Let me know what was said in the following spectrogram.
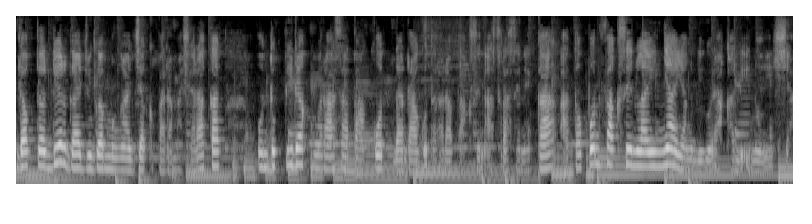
Dr. Dirga juga mengajak kepada masyarakat untuk tidak merasa takut dan ragu terhadap vaksin AstraZeneca ataupun vaksin lainnya yang digunakan di Indonesia.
